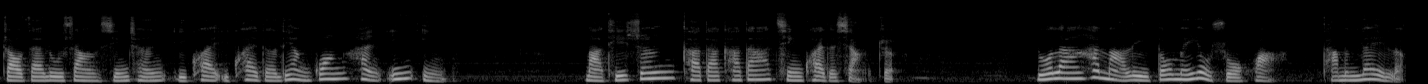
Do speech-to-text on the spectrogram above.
照在路上，形成一块一块的亮光和阴影。马蹄声咔哒咔哒轻快地响着。罗兰和玛丽都没有说话，他们累了。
